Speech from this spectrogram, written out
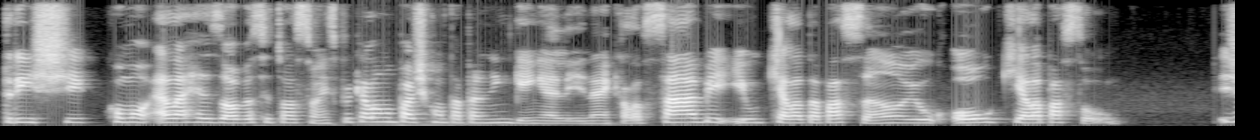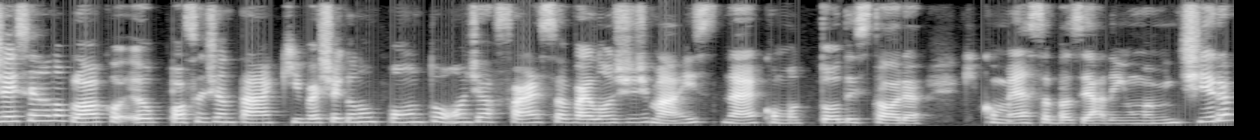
triste como ela resolve as situações, porque ela não pode contar para ninguém ali, né? Que ela sabe e o que ela tá passando e o, ou o que ela passou. E já encerrando o bloco, eu posso adiantar que vai chegando um ponto onde a farsa vai longe demais, né? Como toda história que começa baseada em uma mentira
